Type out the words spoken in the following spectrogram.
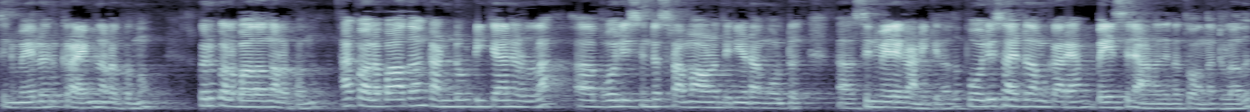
സിനിമയിൽ ഒരു ക്രൈം നടക്കുന്നു. ഒരു കൊലപാതകം നടക്കുന്നു. ആ കൊലപാതകം കണ്ടുപിടിക്കാനുള്ള പോലീസിന്റെ ശ്രമമാണ് പിന്നീട് അങ്ങോട്ട് സിനിമയിൽ കാണിക്കുന്നത്. പോലീസായിട്ട് നമുക്കറിയാം ബേസിലാണ് ഇതിനകത്ത് വന്നിട്ടുള്ളത്.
